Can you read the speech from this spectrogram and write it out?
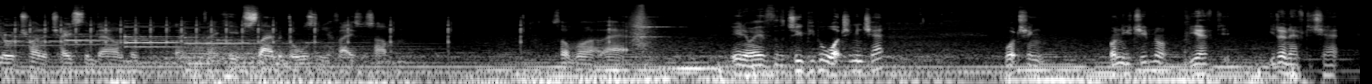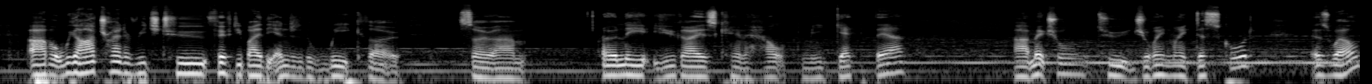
you're trying to chase them down, but like they keep slamming doors in your face or something. Something like that. Anyway, for the two people watching in chat, watching on YouTube, not you have to, you don't have to chat. Uh, but we are trying to reach 250 by the end of the week, though. So um, only you guys can help me get there. Uh, make sure to join my Discord as well.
